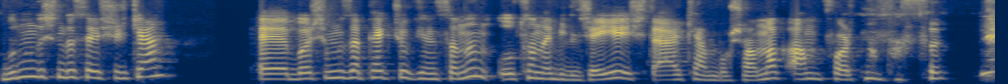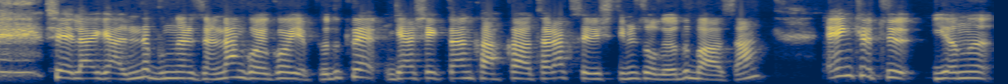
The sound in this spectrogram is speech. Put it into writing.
Bunun dışında sevişirken e, başımıza pek çok insanın utanabileceği işte erken boşalmak, amfort maması şeyler geldiğinde bunlar üzerinden goy goy yapıyorduk ve gerçekten kahkaha atarak seviştiğimiz oluyordu bazen. En kötü yanı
